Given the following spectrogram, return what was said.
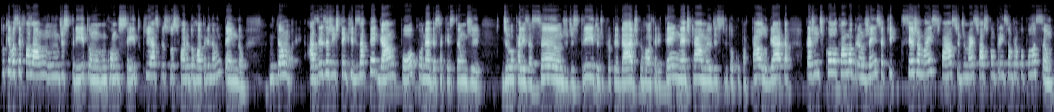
do que você falar um, um distrito, um, um conceito que as pessoas fora do Rotary não entendam. Então, às vezes a gente tem que desapegar um pouco né, dessa questão de, de localização, de distrito, de propriedade que o Rotary tem, né, de que ah, o meu distrito ocupa tal lugar, tal, para a gente colocar uma abrangência que seja mais fácil, de mais fácil compreensão para a população.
